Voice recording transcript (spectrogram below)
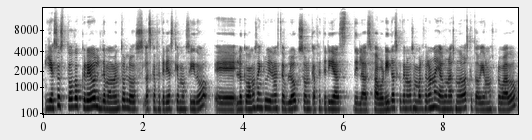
y eso es todo, creo, de momento los, las cafeterías que hemos ido. Eh, lo que vamos a incluir en este blog son cafeterías de las favoritas que tenemos en Barcelona y algunas nuevas que todavía no hemos probado,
